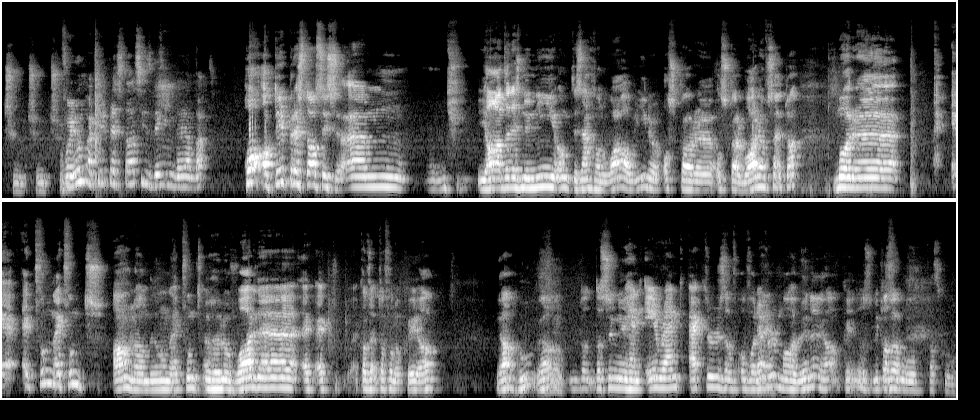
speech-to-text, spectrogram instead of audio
True, true, true. Voor jou, acteerprestaties, dingen dat je aan dacht? Goh, acteerprestaties. ehm ja, dat is nu niet om te zeggen van wauw, hier Oscar, eh, Oscar waardig of zo. Maar eh, ik, ik, vond, ik vond het aangenaam. bedoel, Ik vond het geloofwaardig. Ik, ik, ik had zoiets van oké, ja. Ja, hoe? Ja. Dat, dat zijn nu geen A-rank actors of, of whatever, Nee. maar winnen, ja, oké. dat is Het lekker was zo. cool. Het was cool.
